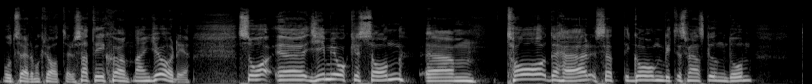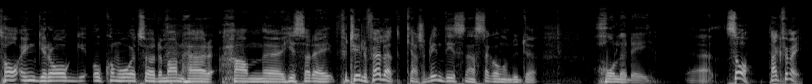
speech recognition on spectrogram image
mot Sverigedemokrater. Så att det är skönt när han gör det. Så eh, Jimmy Åkesson, ehm, ta det här, sätt igång lite svensk ungdom. Ta en grogg och kom ihåg att Söderman här, han eh, hissar dig för tillfället. Kanske blir en diss nästa gång om du inte håller dig. Eh, så, tack för mig.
